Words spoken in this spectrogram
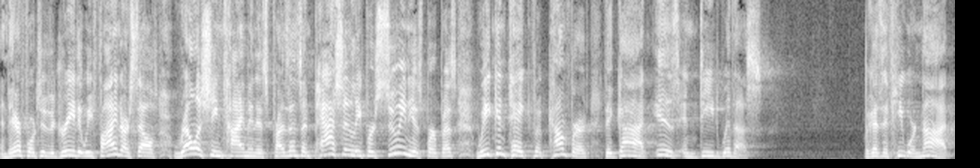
And therefore, to the degree that we find ourselves relishing time in his presence and passionately pursuing his purpose, we can take the comfort that God is indeed with us. Because if he were not,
